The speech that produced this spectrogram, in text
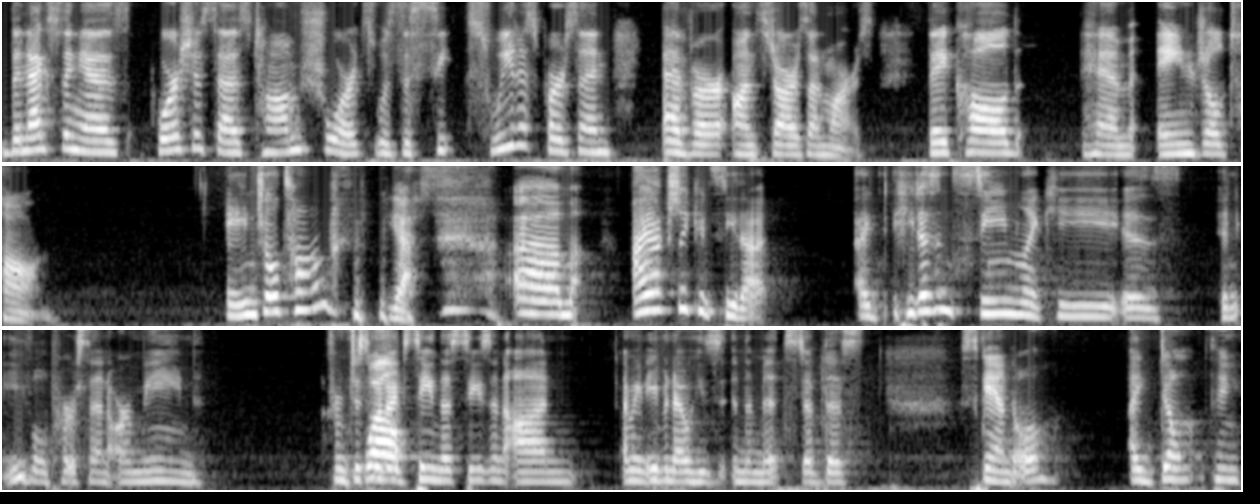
the next thing is Porsha says Tom Schwartz was the se- sweetest person ever on Stars on Mars. They called him Angel Tom. Angel Tom? Yes. um, I actually could see that. I he doesn't seem like he is an evil person or mean from just what I've seen this season on I mean, even though he's in the midst of this scandal, I don't think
